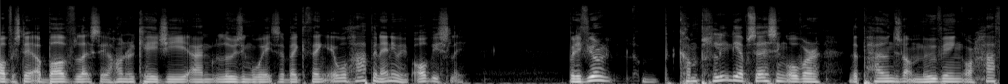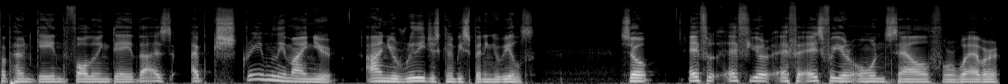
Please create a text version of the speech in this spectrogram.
obviously above, let's say, 100 kg and losing weight is a big thing, it will happen anyway, obviously. But if you're completely obsessing over the pounds not moving or half a pound gain the following day, that is extremely minute and you're really just going to be spinning your wheels. So, if if you're if it is for your own self or whatever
